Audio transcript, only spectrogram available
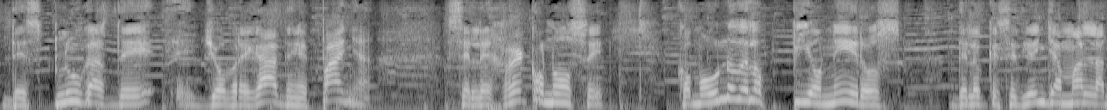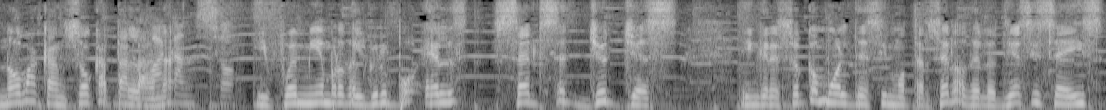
de Esplugas de eh, Llobregat, en España. Se les reconoce como uno de los pioneros de lo que se dio en llamar la Nova Cançó Catalana y fue miembro del grupo Els Setze Jutges. Ingresó como el decimotercero de los 16,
